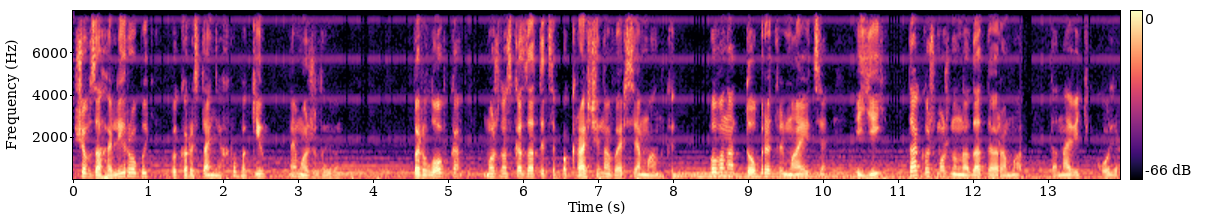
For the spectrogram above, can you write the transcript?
що взагалі робить використання хробаків неможливим. Перловка, можна сказати, це покращена версія манки, бо вона добре тримається і їй також можна надати аромат та навіть колір,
